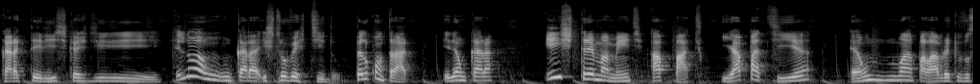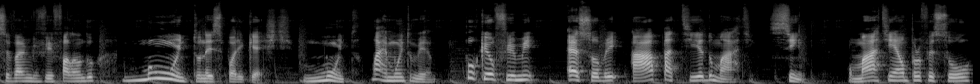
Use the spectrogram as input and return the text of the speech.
características de. Ele não é um, cara extrovertido. Pelo contrário, ele é um cara extremamente apático. E apatia é uma palavra que você vai me ver falando muito nesse podcast. Muito, mas muito mesmo. Porque o filme é sobre a apatia do Martin. Sim, o Martin é um professor,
